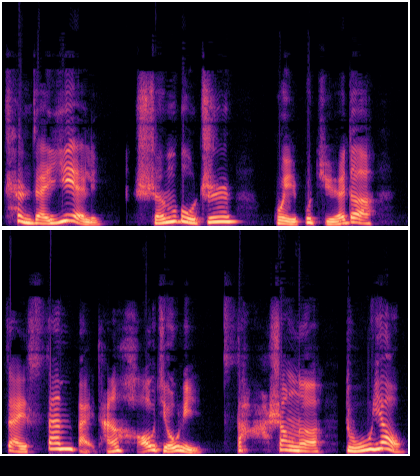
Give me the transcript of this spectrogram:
趁在夜里，神不知鬼不觉的在三百坛好酒里撒上了毒药。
